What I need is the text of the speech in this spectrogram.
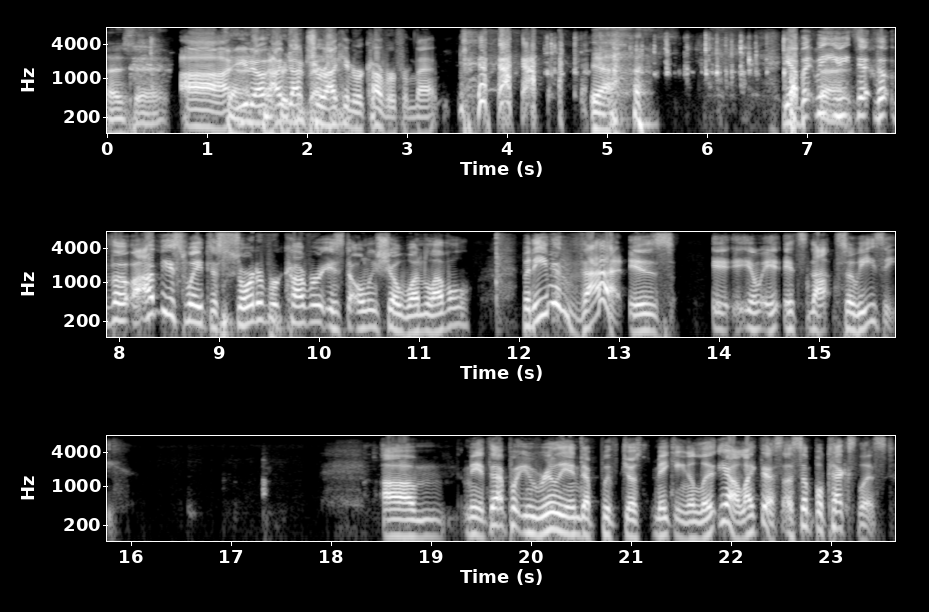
That was uh Uh, you know, I'm not sure I can recover from that. yeah. Yeah, but I mean, you- Uh, the, the, the obvious way to sort of recover is to only show one level, but even that is, you know, it, it's not so easy. Um, I mean, at that point, you really end up with just making a list, yeah, like this, a simple text list,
